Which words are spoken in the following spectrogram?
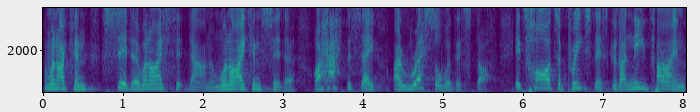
And when I consider, when I sit down and when I consider, I have to say, I wrestle with this stuff. It's hard to preach this because I need time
